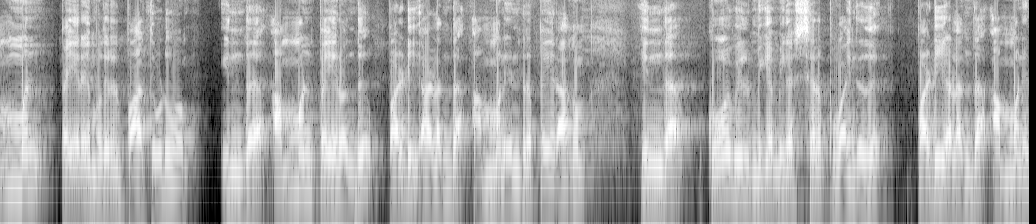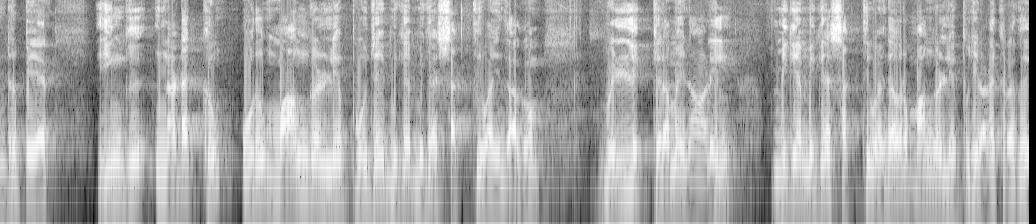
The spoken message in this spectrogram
அம்மன் பெயரை முதலில் பார்த்து விடுவோம். இந்த அம்மன் பெயர் வந்து படி அளந்த அம்மன் என்ற பெயராகும். இந்த கோவில் மிக மிக சிறப்பு வாய்ந்தது. படி அளந்த அம்மன் என்று பெயர். இங்கு நடக்கும் ஒரு மாங்கல்ய பூஜை மிக மிக சக்தி வாய்ந்ததாகும். வெள்ளிக்கிழமை நாளில் மிக மிக சக்தி வாய்ந்த ஒரு மாங்கல்ய பூஜை நடக்கிறது.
